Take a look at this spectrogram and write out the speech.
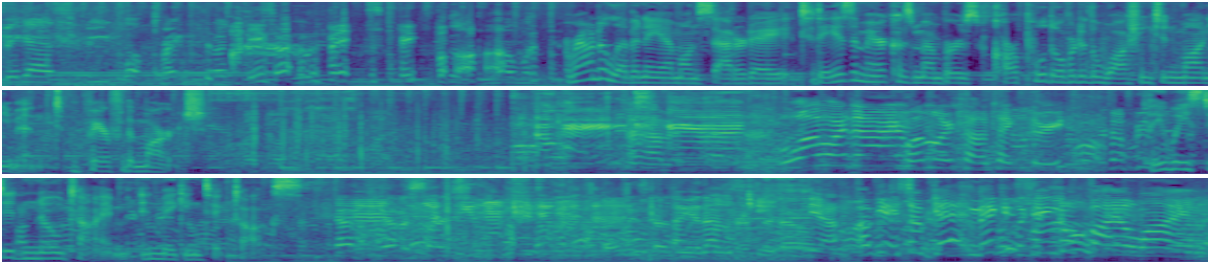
big ass speed bump right in front of These are big speed bumps. Around 11 a.m. on Saturday, Today is America's members carpooled over to the Washington Monument to prepare for the march. One more time. One more time. Take three. They wasted no time in making TikToks. Okay, that was cute. Yeah. Okay, so get make a single file line.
